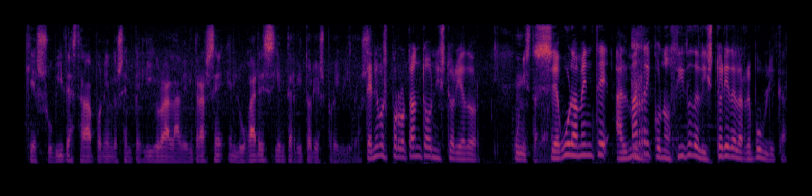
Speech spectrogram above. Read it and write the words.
que su vida estaba poniéndose en peligro al adentrarse en lugares y en territorios prohibidos. Tenemos, por lo tanto, a un historiador. Un historiador. Seguramente al más reconocido de la historia de la República,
